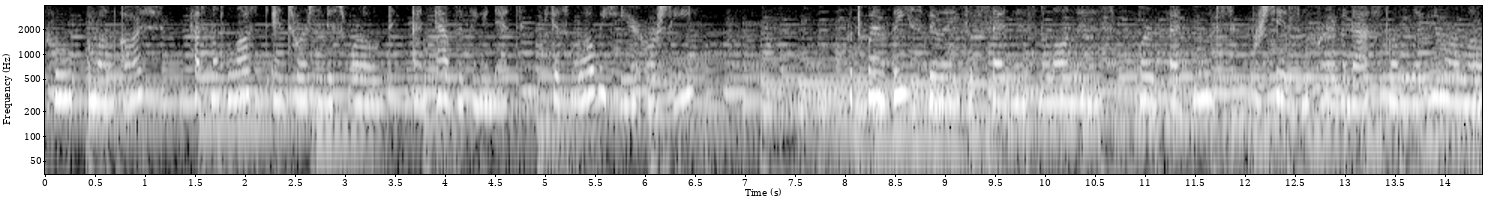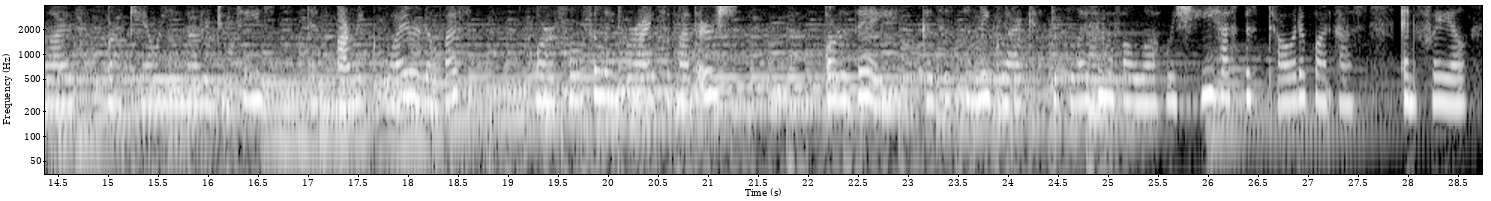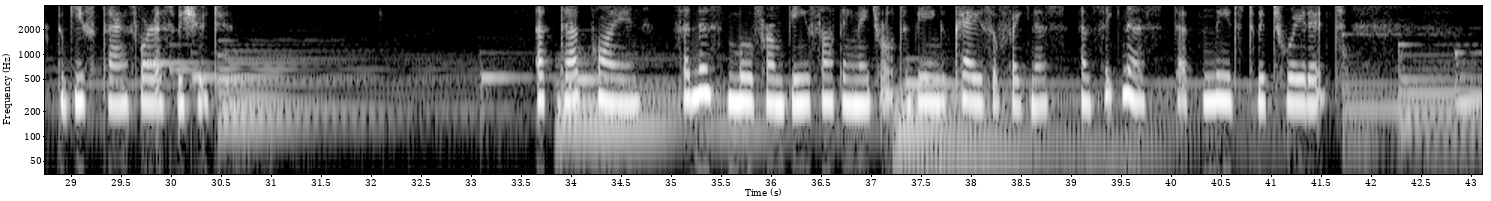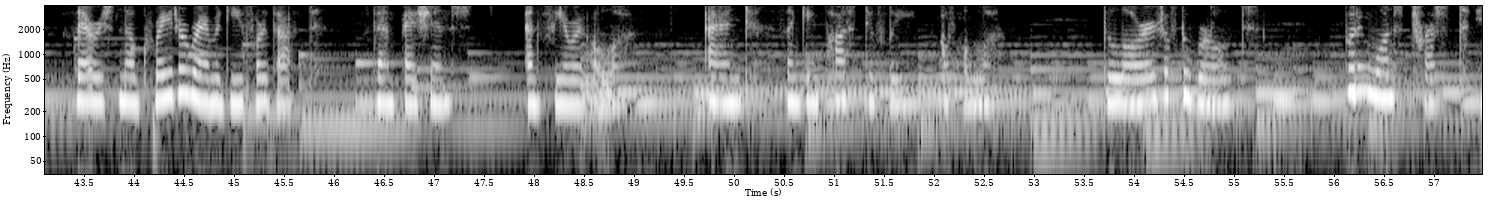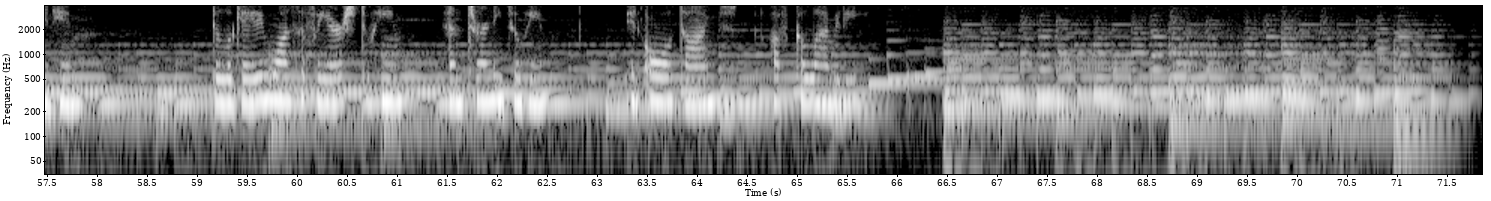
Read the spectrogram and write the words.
Who among us has not lost interest in this world and everything in it because what we hear or see? But when these feelings of sadness or bad moods persist and prevent us from living a normal life or carrying out duties that are required of us or fulfilling the rights of others, or they cause us to neglect the blessing of Allah which He has bestowed upon us and fail to give thanks for as we should. At that point, sadness moved from being something natural to being a case of weakness and sickness that needs to be treated. There is no greater remedy for that than patience and fearing Allah and thinking positively of Allah, the Lord of the worlds, putting one's trust in Him, delegating one's affairs to Him, and turning to Him in all times of calamity.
